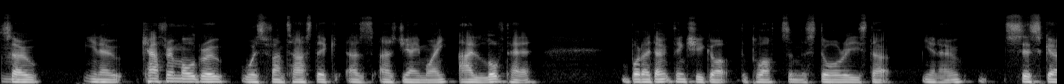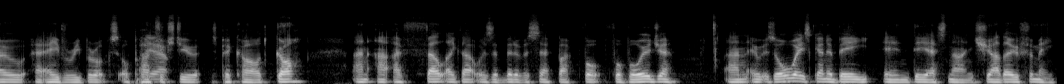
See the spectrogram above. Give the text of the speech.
Mm. So, you know, Catherine Mulgrew was fantastic as as Janeway. I loved her, but I don't think she got the plots and the stories that you know Sisko, uh, Avery Brooks, or Patrick yeah. Stewart as Picard got, and I, I felt like that was a bit of a setback for for Voyager, and it was always going to be in DS9 Shadow for me.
